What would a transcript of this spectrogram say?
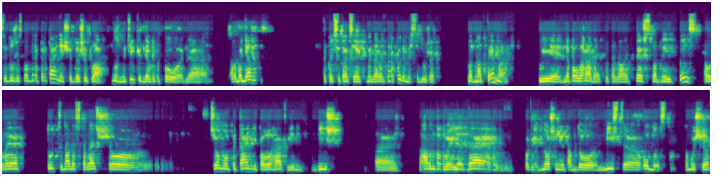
це дуже складне питання щодо житла. Ну не тільки для ВПО, а для громадян. Такої ситуації, як ми зараз знаходимося, дуже складна тема. І для Павлограда, як ви казали, теж складний кейс, але тут треба сказати, що в цьому питанні Павлоград він більш е, гарно виглядає по відношенню там до міст е, області, тому що,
